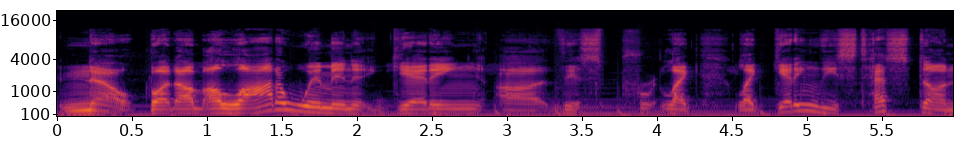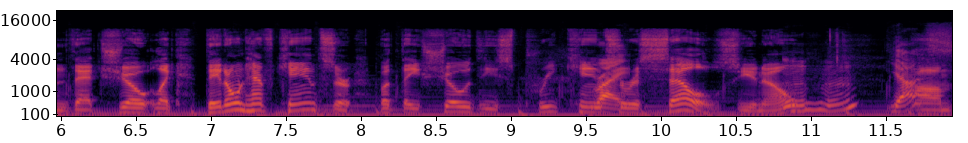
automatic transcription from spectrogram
no, but um, a lot of women getting uh, this, pr- like, like getting these tests done that show, like, they don't have cancer, but they show these precancerous Right. cells. You know. Mm-hmm. Yes, Um,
